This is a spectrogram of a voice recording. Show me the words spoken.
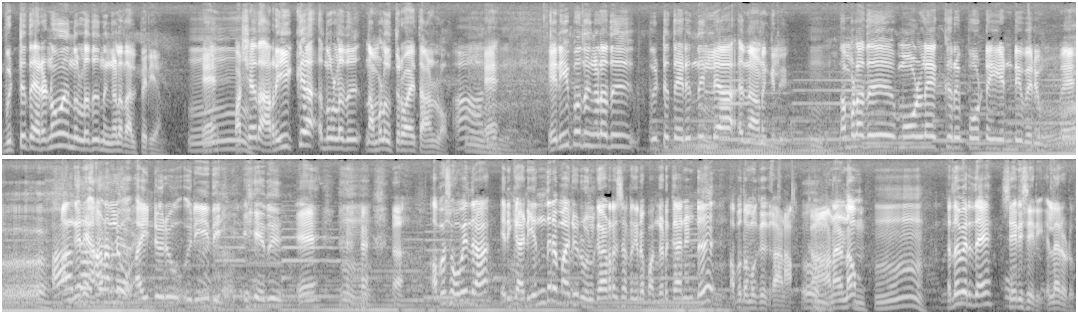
വിട്ടു തരണോ എന്നുള്ളത് നിങ്ങളുടെ താല്പര്യമാണ്. ഏഹ് പക്ഷെ അത് അറിയിക്കുക എന്നുള്ളത് നമ്മളെ ഉത്തരവാദിത്തമാണല്ലോ. ഏഹ് ഇനിയിപ്പോ നിങ്ങളത് വിട്ടു തരുന്നില്ല എന്നാണെങ്കിൽ നമ്മളത് മുകളിലേക്ക് റിപ്പോർട്ട് ചെയ്യേണ്ടി വരും. അങ്ങനെയാണല്ലോ അതിന്റെ ഒരു രീതി. ഏത്? ഏ. അപ്പൊ ശോഭേന്ദ്ര എനിക്ക് അടിയന്തരമായിട്ട് ഒരു ഉദ്ഘാടന ചടങ്ങിന് പങ്കെടുക്കാനുണ്ട്. അപ്പൊ നമുക്ക് കാണാം. കാണണം. എന്താ വരുന്നേ ശരി ശരി. എല്ലാരോടും.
